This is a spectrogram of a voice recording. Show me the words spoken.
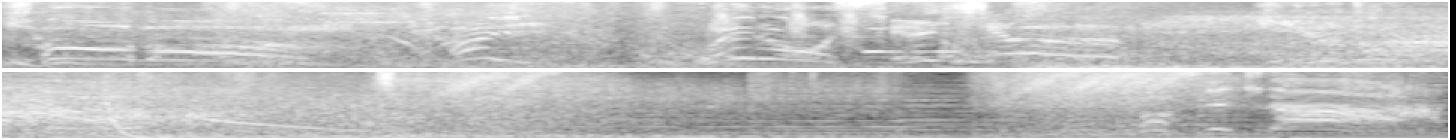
今日も。えろ聖者ヒルドラ突撃だ。ア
